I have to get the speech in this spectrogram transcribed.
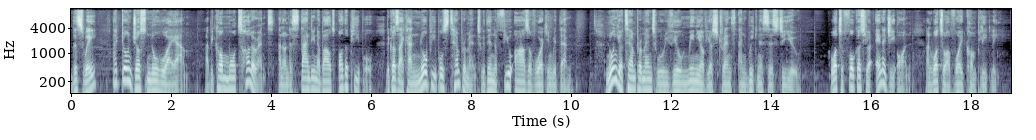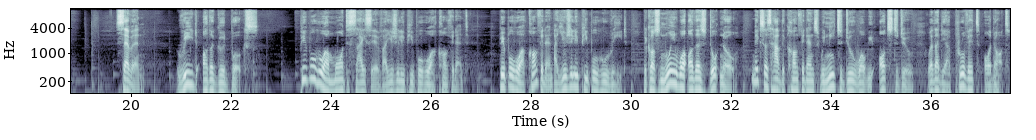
This way, I don't just know who I am, I become more tolerant and understanding about other people because I can know people's temperament within a few hours of working with them. Knowing your temperament will reveal many of your strengths and weaknesses to you, what to focus your energy on and what to avoid completely. 7. Read other good books. People who are more decisive are usually people who are confident. People who are confident are usually people who read because knowing what others don't know makes us have the confidence we need to do what we ought to do whether they approve it or not.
